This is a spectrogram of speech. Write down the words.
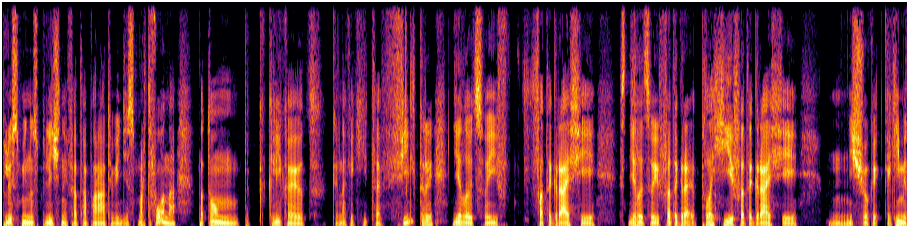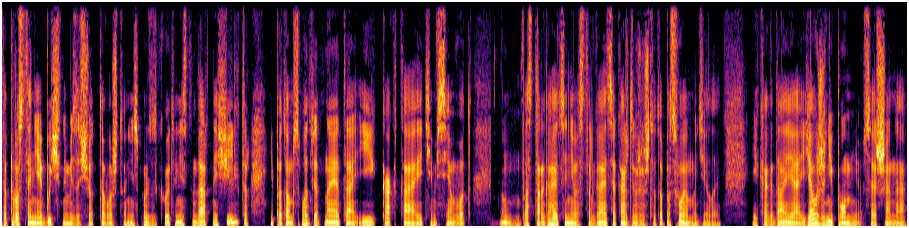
плюс-минус приличный фотоаппарат в виде смартфона, потом кликают на какие-то фильтры, делают свои фотографии, делают свои фотогра... плохие фотографии еще какими-то просто необычными за счет того, что они используют какой-то нестандартный фильтр, и потом смотрят на это и как-то этим всем вот ну, восторгаются, не восторгаются, каждый уже что-то по-своему делает. И когда я... Я уже не помню совершенно,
